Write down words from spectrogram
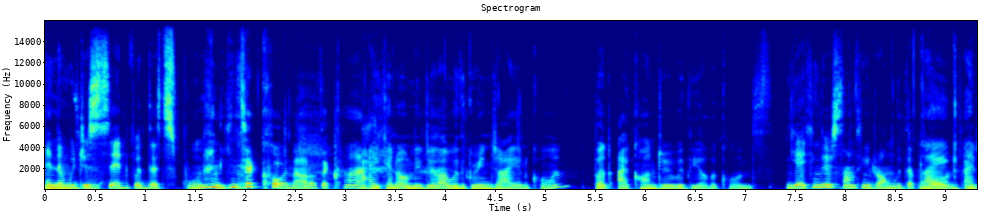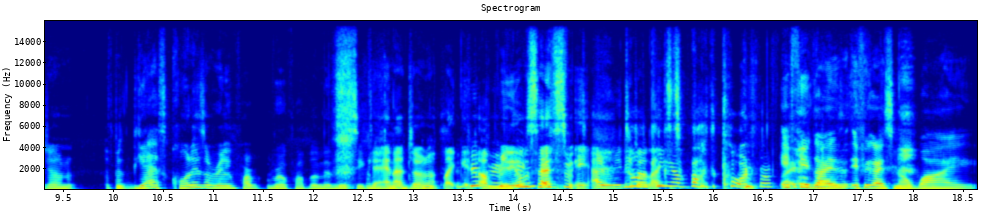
and then we just sit with the spoon and eat the corn out of the can. I can only do that with green giant corn, but I can't do it with the other corns. yeah, I think there's something wrong with the corn. Like I don't. But yes, corn is a really pro- real problem in this UK, and I don't like. It, I'm really obsessed with me. I really don't like. Talking about corn for If you guys, minutes. if you guys know why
